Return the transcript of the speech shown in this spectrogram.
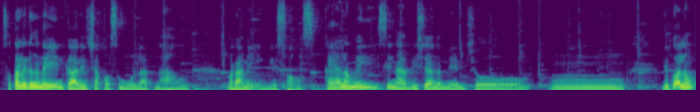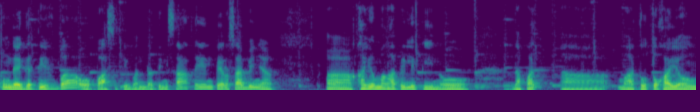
So talagang nai-encourage ako sumulat ng maraming English songs. Kaya lang may sinabi siya na medyo mm, hindi ko alam kung negative ba o positive ang dating sa akin. Pero sabi niya, uh, kayo mga Pilipino, dapat uh, matuto kayong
